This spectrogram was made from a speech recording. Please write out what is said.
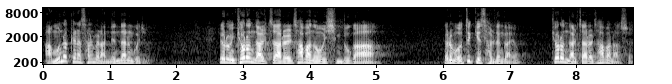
아무렇게나 살면 안 된다는 거죠. 여러분 결혼 날짜를 잡아놓은 신부가 여러분 어떻게 살던가요? 결혼 날짜를 잡아놨어요.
